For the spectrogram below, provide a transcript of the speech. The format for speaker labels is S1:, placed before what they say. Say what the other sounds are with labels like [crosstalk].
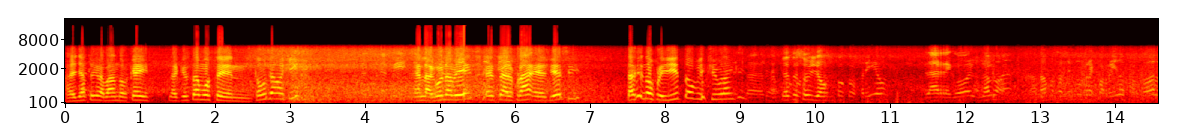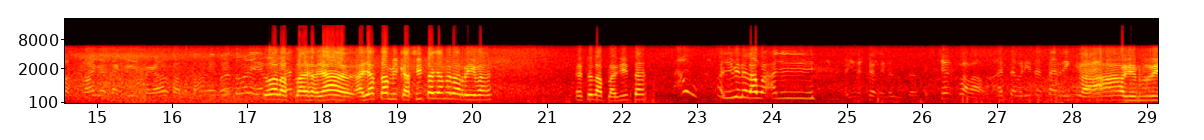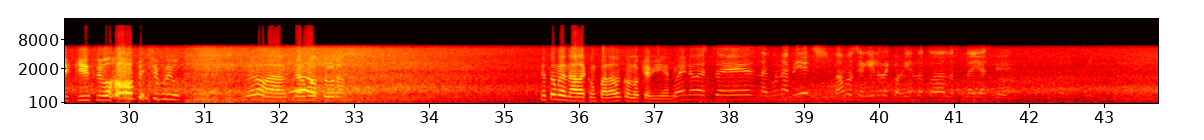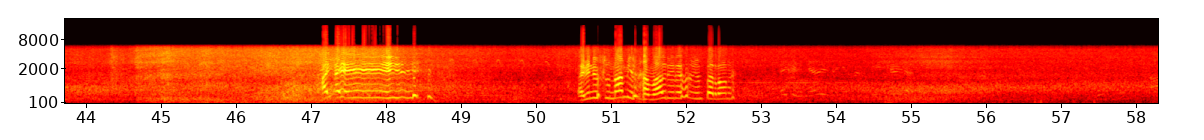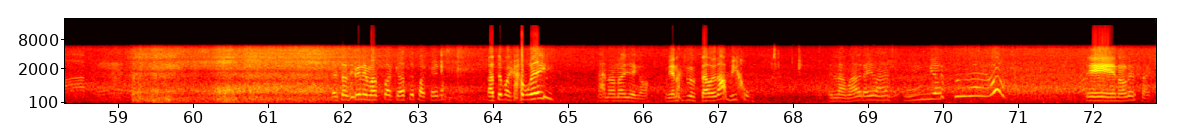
S1: Ahí ya estoy grabando, ok. Aquí estamos en... ¿Cómo se llama aquí? En Laguna Beach. Este es el, Fra- el Jesse. ¿Está haciendo frillito, pinche Frankie? Este soy yo.
S2: Un poco frío.
S3: La regó el
S2: Andamos, haciendo un recorrido por todas las playas de aquí pegadas a Los Ángeles.
S3: Bueno,
S1: Todas las
S3: ya.
S1: playas. Allá, allá está mi casita, ya mero arriba. Esta es la playita. Allí viene el agua. Allí.
S2: El clavado.
S3: Ah, esta brisa está rica.
S1: Ah, bien riquísimo. [laughs] Oh, pinche frío. Mira nomás, qué hermosura. Esto no es nada comparado con lo que viene.
S3: Bueno, esto es Laguna Beach. Vamos a seguir recorriendo todas las playas que...
S1: ¡Ay, ay, ay, ay, ay, ay! Ahí viene un tsunami, la madre, eres bien perrona.
S3: Ah, perro.
S1: Esta sí viene más para acá, hazte para acá, mira. Hazte para acá, güey. Ah, no, no llegó. Bien asustado. ¡Ah, mijo! En la madre, ahí va. ¡Inga su madre! ¡Oh! Sí, no le saco.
